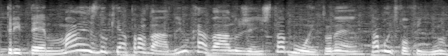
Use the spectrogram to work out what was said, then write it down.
tripé mais do que aprovado. E o cavalo, gente, tá muito, né? Tá muito fofinho.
